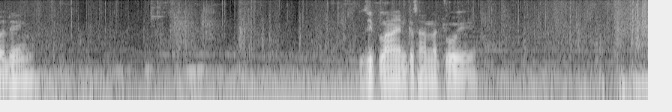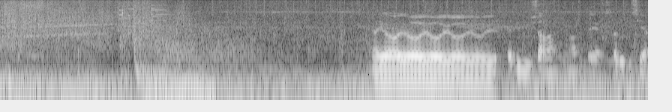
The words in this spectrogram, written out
enggak deng. Zip line ke sana cuy. Ayo ayo ayo ayo ayo. Jadi bisa langsung harusnya ya sekaligus ya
